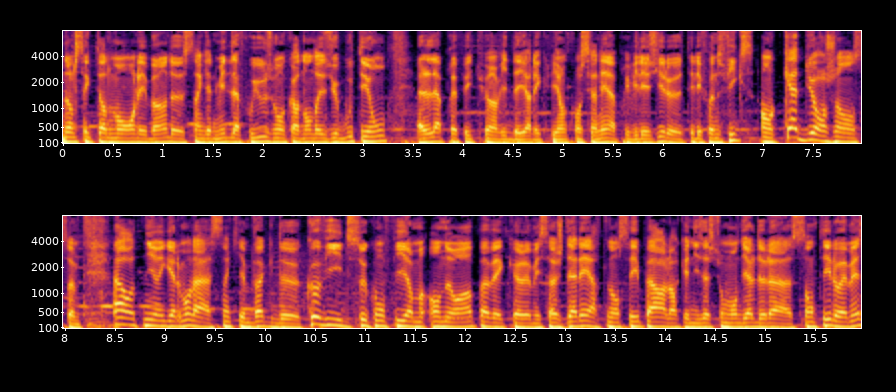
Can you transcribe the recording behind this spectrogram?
dans le secteur de Montron-les-Bains, de Saint-Galmier, de la Fouillouse ou encore d'Andrézieux-Boutéon. La préfecture invite d'ailleurs les clients concernés à privilégier le téléphone fixe en cas d'urgence. À retenir également la cinquième vague de Covid se confirme en Europe avec le message d'alerte lancé par l'Organisation mondiale de la santé, l'OMS,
